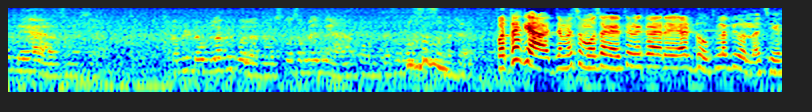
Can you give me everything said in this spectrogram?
रही है पता क्या, जब मैं समोसा खाई थी मैंने कहा, अरे यार, ढोकला भी होना चाहिए।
